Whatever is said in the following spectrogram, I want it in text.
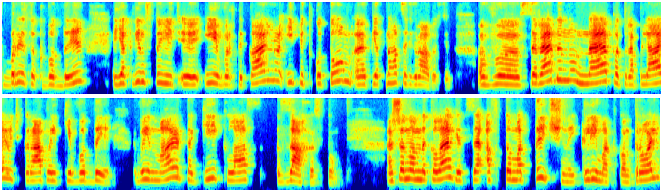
бризок води, як він стоїть е, і вертикально, і під кутом е, 15 градусів. В- Всередину не потрапляють крапельки води. Він має такий клас захисту. Е, Шановні колеги, це автоматичний клімат-контроль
